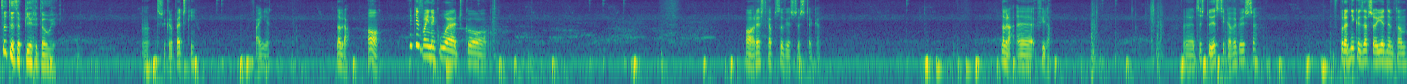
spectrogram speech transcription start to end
Co to za pierdoły? O, trzy kropeczki. Fajnie. Dobra. O! Jakie fajne kółeczko! O, resztka psów jeszcze szczeka. Dobra, e, chwila. E, coś tu jest ciekawego jeszcze? W poradniku jest zawsze o jednym tam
